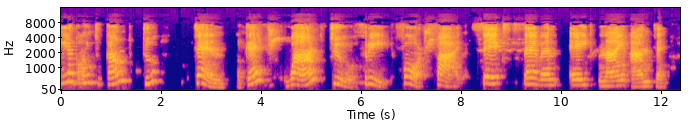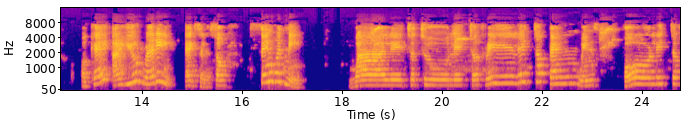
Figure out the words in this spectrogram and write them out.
We are going to count to 10. Okay? One, two, three, four, five, six, seven, eight, nine, and 10. Okay, are you ready? Excellent. So sing with me. One little, two little, three little penguins, four little,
